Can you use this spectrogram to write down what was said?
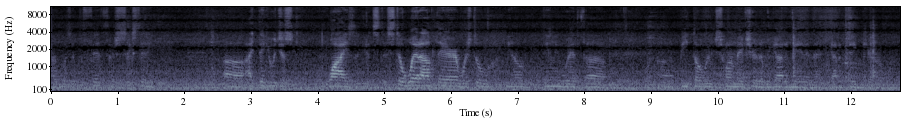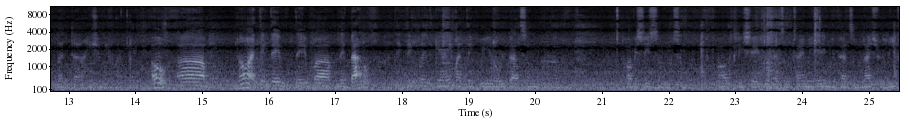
uh, was it the fifth or sixth inning, uh, I think it was just wise. It's, it's, still wet out there. We're still you know with uh, uh Bito. We just want to make sure that we got him in and that got him taken care of. But uh, he should be fine. Oh um, no, I think they've they've uh, they've battled. I think they played the game. I think we you know we've got some obviously some some all the cliches. We've had some timely hitting. We've had some nice relief.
